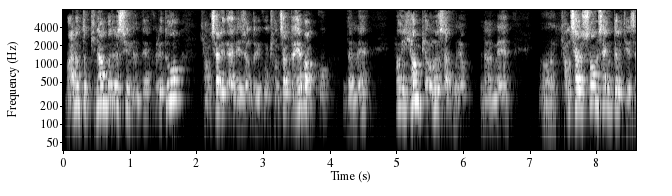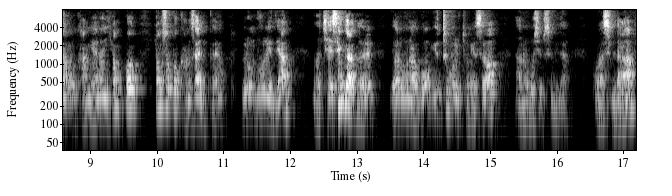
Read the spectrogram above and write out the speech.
많은 또 비난받을 수 있는데 그래도 경찰에 대한 애정도 있고 경찰도 해봤고 그다음에 형이 형 변호사고요. 그다음에 어, 경찰 수험생들 대상으로 강의하는 형법, 형사법 강사니까요. 이런 부분에 대한 어, 제 생각을 여러분하고 유튜브를 통해서 나누고 싶습니다. 고맙습니다.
